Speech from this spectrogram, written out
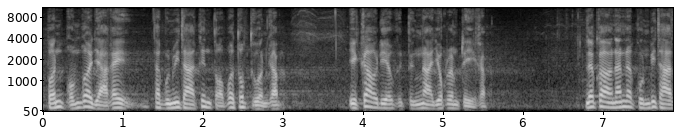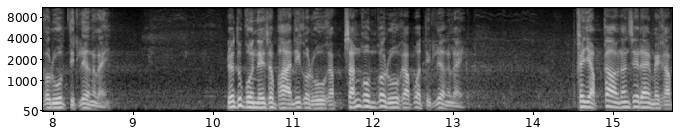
เพราะฉะนั้นผมก็อยากให้ถ้าคุณวิทาขึ้นตอบก็ทบทวนครับ อีกก้าวเดียวคือถึงนายกรัฐมนตรีครับ แล้วก็นั้นคุณพิธาก็รู้ว่าติดเรื่องอะไร แล้วทุกคนในสภานี่ก็รู้ครับ สังคมก็รู้ครับว่าติดเรื่องอะไร ขยับก้าวนั้นใช่ได้ไหมครับ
